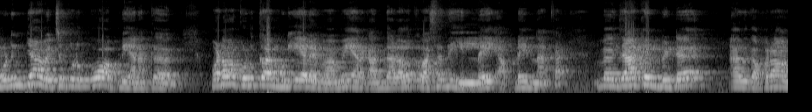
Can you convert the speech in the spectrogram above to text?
முடிஞ்சால் வச்சு கொடுங்கோ அப்படி எனக்கு புடவை கொடுக்க முடியலை மாமி எனக்கு அந்த அளவுக்கு வசதி இல்லை அப்படின்னாக்கா ஜாக்கெட் பிட்டு அதுக்கப்புறம்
